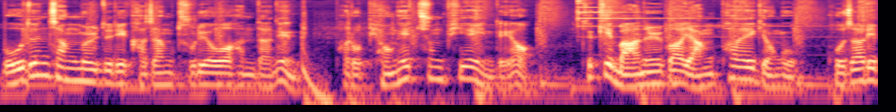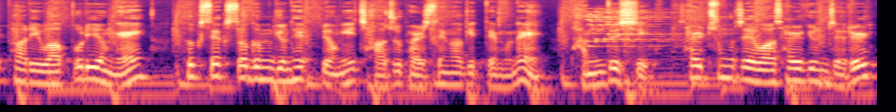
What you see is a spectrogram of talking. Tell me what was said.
모든 작물들이 가장 두려워한다는 바로 병해충 피해인데요. 특히 마늘과 양파의 경우 고자리파리와 뿌리응에 흑색 썩음균 핵병이 자주 발생하기 때문에 반드시 살충제와 살균제를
